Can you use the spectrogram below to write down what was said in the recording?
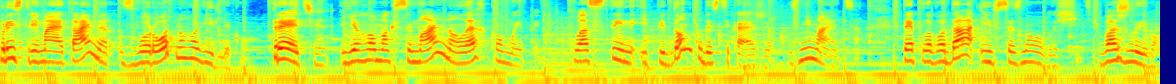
Пристрій має таймер зворотного відліку. Третє, його максимально легко мити. Пластини і піддон, куди стікає жир, знімається. Тепла вода і все знову блищить. Важливо.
